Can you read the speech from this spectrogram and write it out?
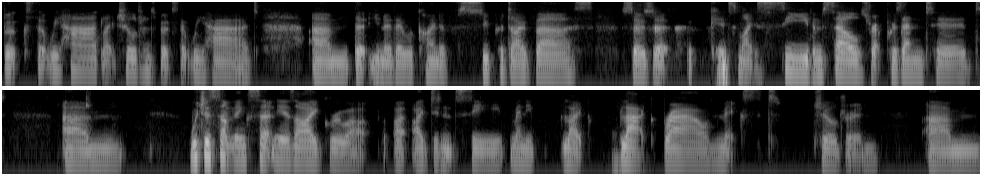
books that we had like children's books that we had um, that you know they were kind of super diverse so that the kids might see themselves represented um, which is something certainly as I grew up, I, I didn't see many like black, brown, mixed children um,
